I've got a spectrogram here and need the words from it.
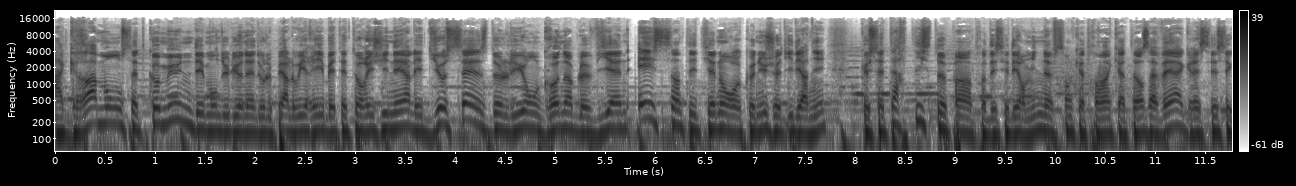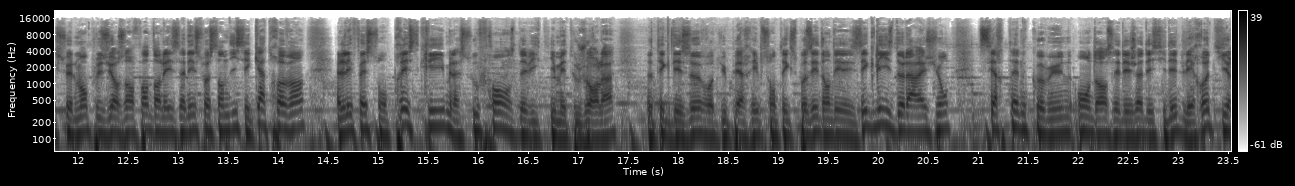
à Gramont, cette commune des Monts du Lyonnais d'où le père Louis Ribes était originaire. Les diocèses de Lyon, Grenoble, Vienne et Saint-Étienne ont reconnu jeudi dernier que cet artiste peintre décédé en 1994 avait agressé sexuellement plusieurs enfants dans les années 70 et 80. Les faits sont prescrits, mais la souffrance des victimes est toujours là. Notez que des œuvres du père Ribes sont exposées dans des églises de la région. Certaines communes ont d'ores et déjà décidé de les retirer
